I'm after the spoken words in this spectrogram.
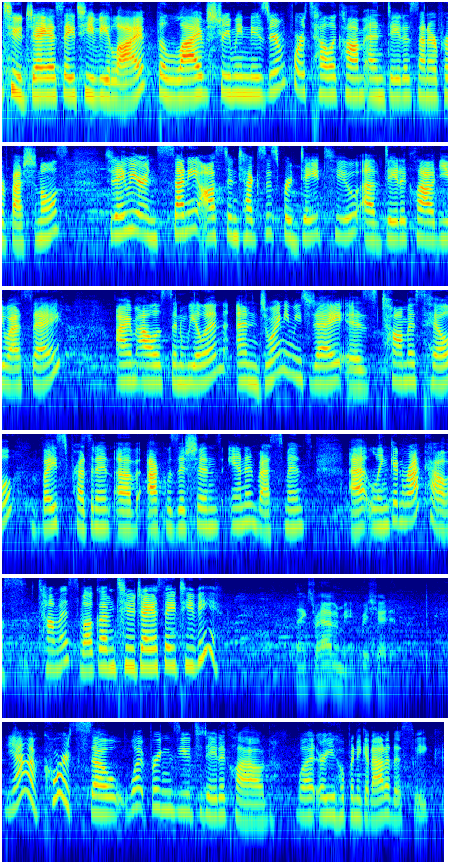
to JSA TV Live, the live streaming newsroom for telecom and data center professionals. Today we are in sunny Austin, Texas for day two of Data Cloud USA. I'm Allison Whelan, and joining me today is Thomas Hill, Vice President of Acquisitions and Investments at Lincoln Rackhouse. Thomas, welcome to JSA TV. Thanks for having me, appreciate it. Yeah, of course. So what brings you to Data Cloud? What are you hoping to get out of this week?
